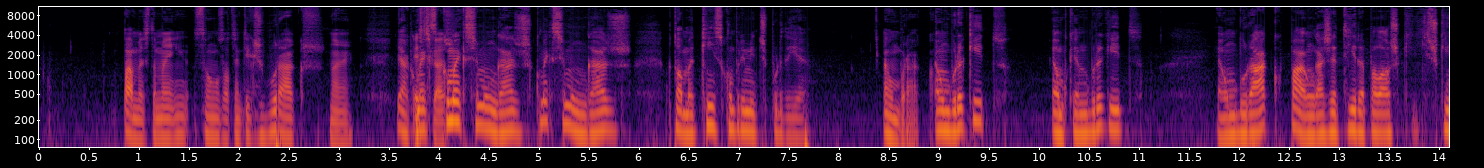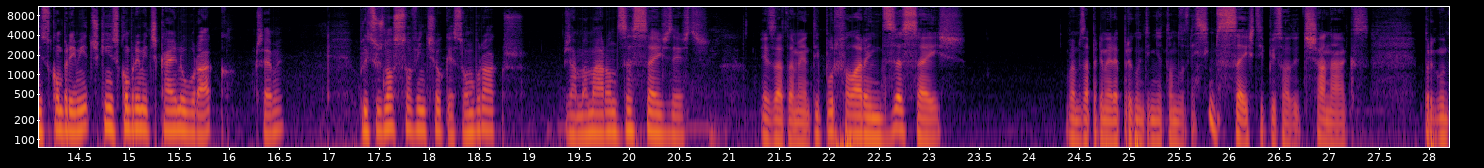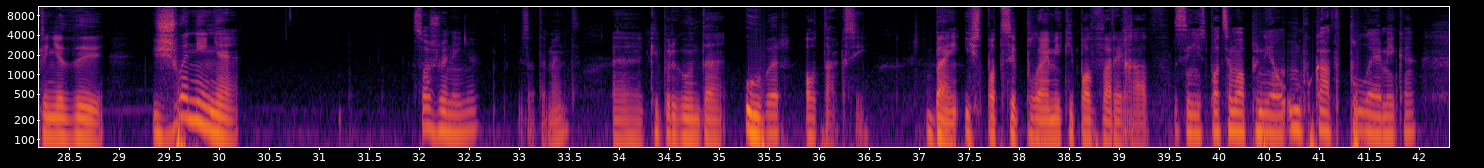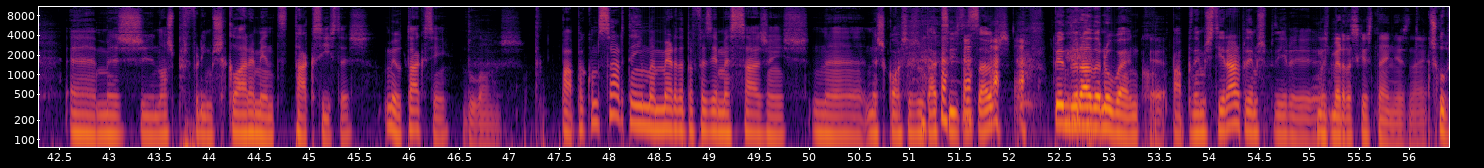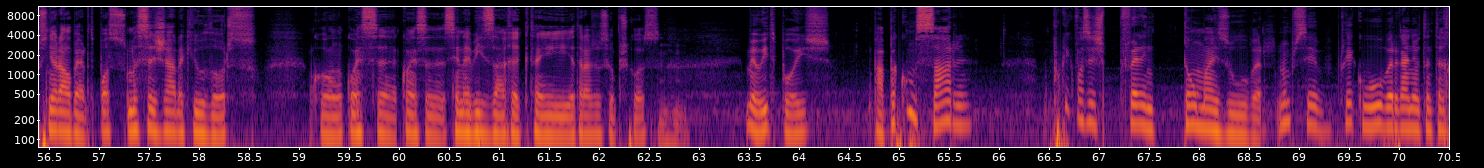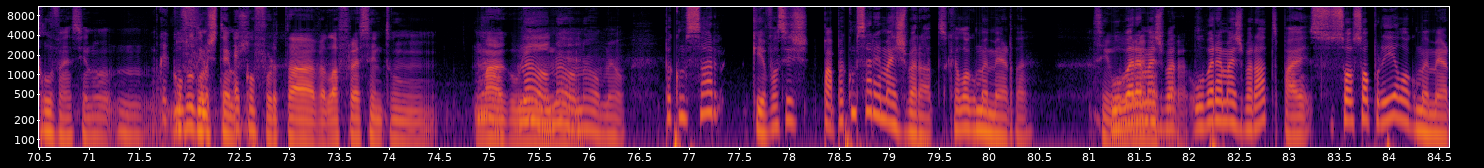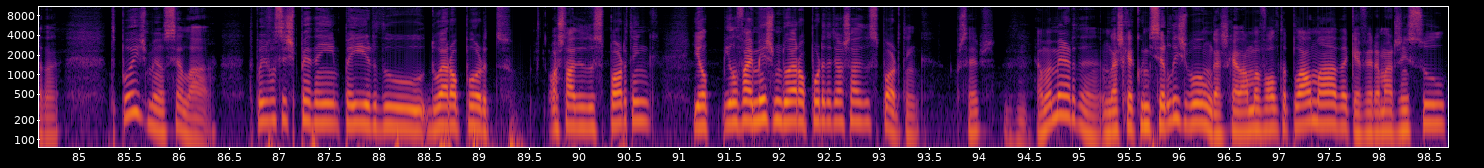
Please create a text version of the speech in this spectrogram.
Pá, mas também são os autênticos buracos, não é? Yeah, como, é que, como é que se chama um gajo? Como é que se chama um gajo que toma 15 comprimidos por dia? É um buraco. É um buraquito. É um pequeno buraquito. É um buraco, pá, um gajo atira para lá os qui- os 15 comprimidos, 15 comprimidos caem no buraco, percebem? Por isso os nossos ouvintes são o quê? São buracos. Já mamaram 16 destes. Exatamente. E por falar em 16, vamos à primeira perguntinha então do 16 episódio de Xanax. Perguntinha de Joaninha. Só Joaninha. Exatamente. Uh, que pergunta Uber ou táxi? Bem, isto pode ser polémico e pode dar errado. Sim, isto pode ser uma opinião um bocado polémica, ah, mas nós preferimos claramente taxistas. Meu, táxi. De longe. Pá, para começar, tem uma merda para fazer massagens na- nas costas do taxista, sabes? Pendurada no banco. É. Pá, podemos tirar, podemos pedir. eh, Umas merdas castanhas, não é? Desculpe, Sr. Alberto, posso massajar aqui o dorso com, com, essa, com essa cena bizarra que tem aí atrás do seu pescoço? Uhum. Meu, e depois, pá, para começar, porquê é que vocês preferem tão mais o Uber? Não percebo. Porquê é que o Uber ganhou tanta relevância no, no- é nos últimos tempos? É confortável, oferecem-te um, uma não, aguinha. não, não, não, meu. Para começar, quê? Vocês, pá, para começar é mais barato, que é logo uma merda. Sim, O Uber, é mais barato. O Uber é mais barato, pá, é só, só por aí é logo uma merda. Depois, meu, sei lá, depois vocês pedem para ir do, do aeroporto ao estádio do Sporting e ele, ele vai mesmo do aeroporto até ao estádio do Sporting. Percebes? Uhum. É uma merda. Um gajo quer conhecer Lisboa, um gajo quer dar uma volta pela Almada, quer ver a margem sul.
